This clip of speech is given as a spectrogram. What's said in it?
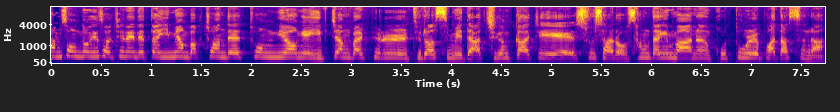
삼성동에서 진행됐던 이명박 전 대통령의 입장 발표를 들었습니다. 지금까지의 수사로 상당히 많은 고통을 받았으나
